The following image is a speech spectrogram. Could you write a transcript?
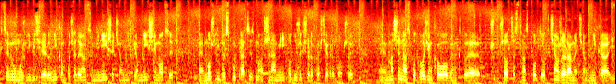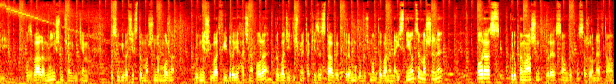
Chcemy umożliwić rolnikom posiadającym mniejsze ciągniki o mniejszej mocy e, możliwość współpracy z maszynami o dużych szerokościach roboczych. E, Maszyna z podwoziem kołowym, które podczas transportu odciąża ramę ciągnika i pozwala mniejszym ciągnikiem posługiwać się z tą maszyną. Można również i łatwiej dojechać na pole. Prowadziliśmy takie zestawy, które mogą być montowane na istniejące maszyny oraz grupę maszyn, które są wyposażone w tą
